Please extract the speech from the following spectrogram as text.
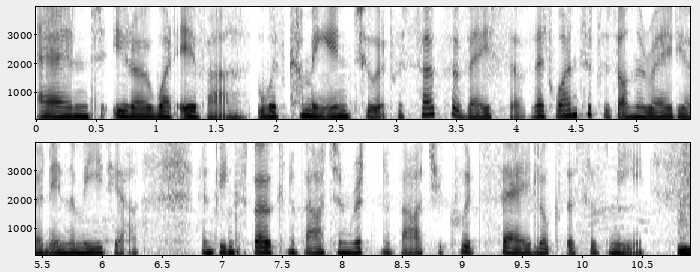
and, you know, whatever was coming into it was so pervasive that once it was on the radio and in the media and being spoken about and written about, you could say, look, this is me hmm.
